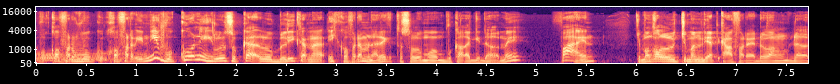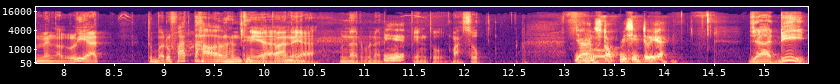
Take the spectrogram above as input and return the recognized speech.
cover buku, cover ini buku nih, lu suka lu beli karena ih covernya menarik terus lu mau buka lagi dalamnya, fine. Cuma kalau lu cuma lihat covernya doang dalamnya nggak lu lihat, itu baru fatal nanti Iya, depannya. iya, benar benar. Iya. Pintu masuk. Jangan stop di situ ya. Jadi,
